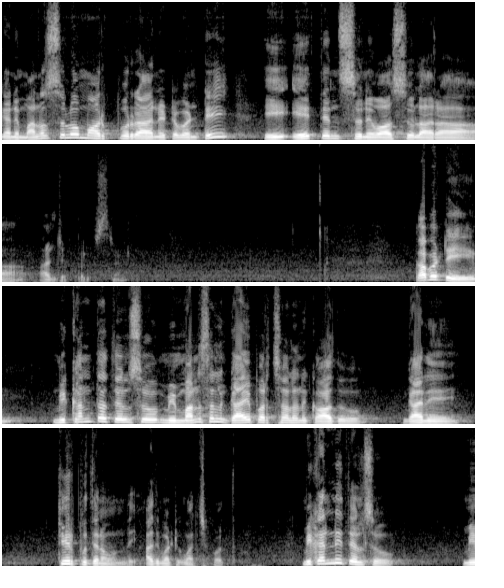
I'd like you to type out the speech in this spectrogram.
కానీ మనస్సులో మార్పు రానటువంటి ఈ ఏథెన్స్ నివాసులారా అని చెప్పి పిలుస్తున్నాడు. కాబట్టి మీకంతా తెలుసు మీ మనసులను గాయపరచాలని కాదు కానీ తీర్పు దినం ఉంది. అది మట్టుకు మర్చిపోద్దు మీకు అన్నీ తెలుసు మీ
